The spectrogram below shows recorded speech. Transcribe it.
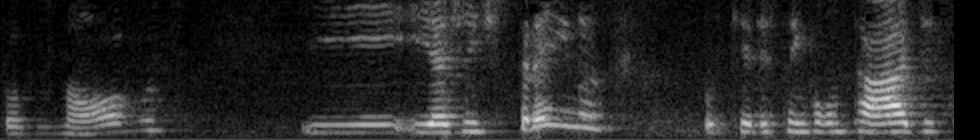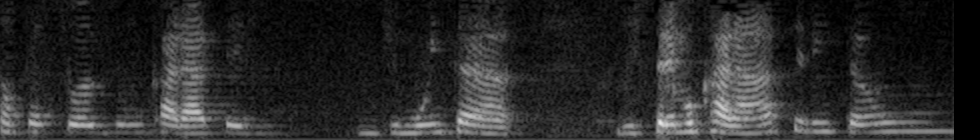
Todos novos. E, e, a gente treina, porque eles têm vontade, são pessoas de um caráter de muita, de extremo caráter, então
